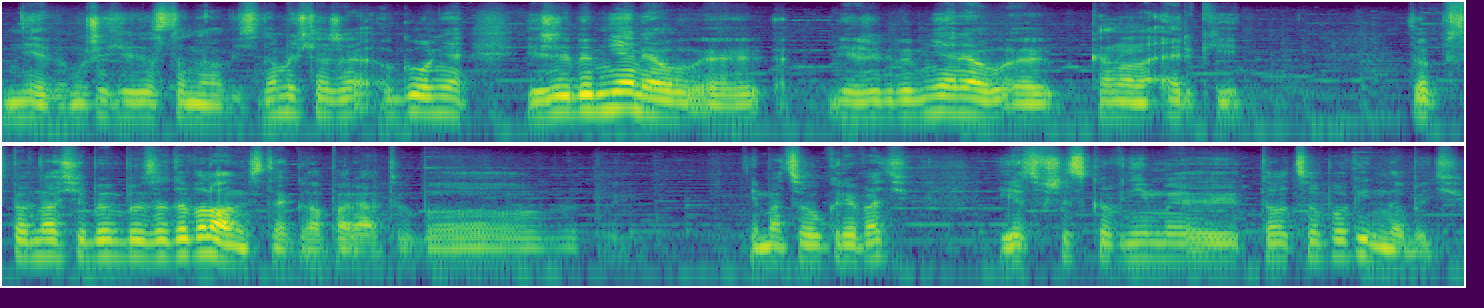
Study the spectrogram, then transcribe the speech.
Nie wiem, muszę się zastanowić. No myślę, że ogólnie, jeżeli bym nie miał, y, jeżeli bym nie miał y, Canona Erki, to z pewnością bym był zadowolony z tego aparatu, bo nie ma co ukrywać. Jest wszystko w nim y, to, co powinno być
